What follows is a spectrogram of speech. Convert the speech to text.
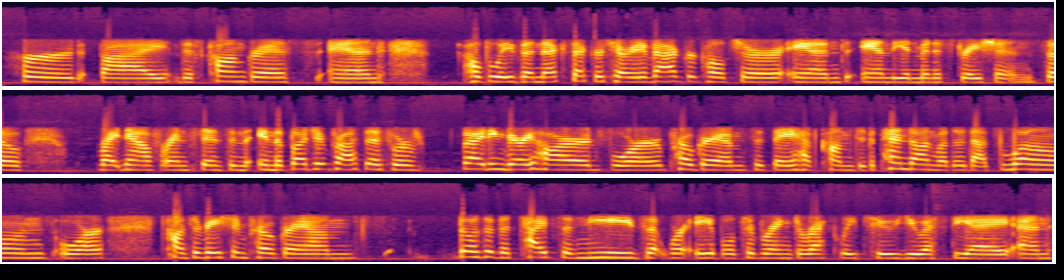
heard by this Congress and hopefully the next Secretary of Agriculture and and the administration. So right now, for instance, in the, in the budget process, we're fighting very hard for programs that they have come to depend on, whether that's loans or conservation programs. Those are the types of needs that we're able to bring directly to USDA and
